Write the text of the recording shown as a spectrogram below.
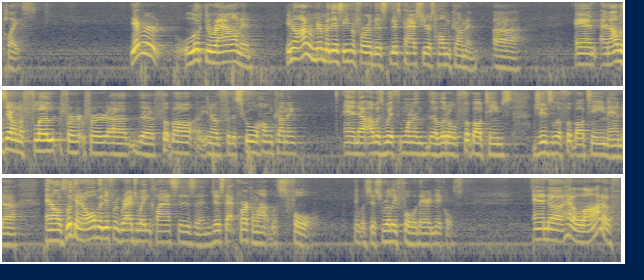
place. You ever looked around and, you know, I remember this even for this, this past year's homecoming. Uh, and, and I was there on the float for, for uh, the football, you know, for the school homecoming. And uh, I was with one of the little football teams, Jude's little football team. And, uh, and I was looking at all the different graduating classes, and just that parking lot was full. It was just really full there at Nichols. And uh, had a lot of,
